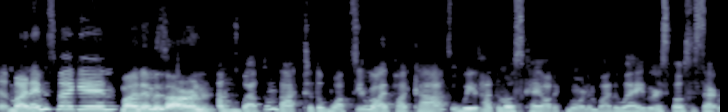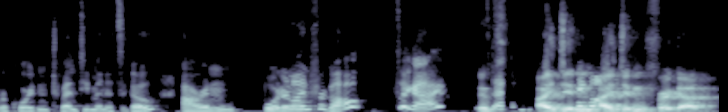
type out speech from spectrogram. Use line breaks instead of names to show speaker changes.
everyone. My name is Megan.
My name is Aaron.
And welcome back to the What's Your Why podcast. We've had the most chaotic morning, by the way. We were supposed to start recording 20 minutes ago. Aaron borderline forgot. It's I.
It's, I didn't. I didn't forget.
